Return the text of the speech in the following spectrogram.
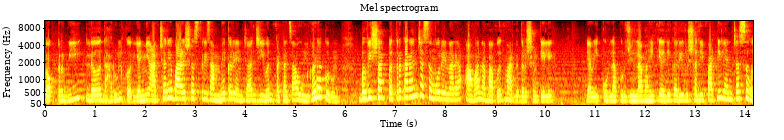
डॉक्टर वी ल. धारुलकर यांनी आचार्य बाळशास्त्री जांभेकर यांच्या जीवनपटाचा उलगडा करून भविष्यात पत्रकारांच्या समोर येणाऱ्या आव्हानाबाबत मार्गदर्शन केले. यावेळी कोल्हापूर जिल्हा माहिती अधिकारी ऋषाली पाटील यांच्यासह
